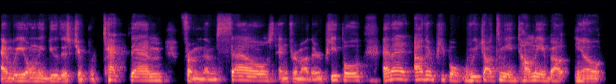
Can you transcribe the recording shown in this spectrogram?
And we only do this to protect them from themselves and from other people. And then other people reach out to me and tell me about you know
